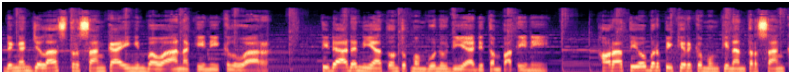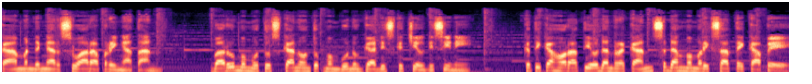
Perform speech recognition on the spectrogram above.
Dengan jelas tersangka ingin bawa anak ini keluar. Tidak ada niat untuk membunuh dia di tempat ini. Horatio berpikir kemungkinan tersangka mendengar suara peringatan. Baru memutuskan untuk membunuh gadis kecil di sini. Ketika Horatio dan rekan sedang memeriksa TKP,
